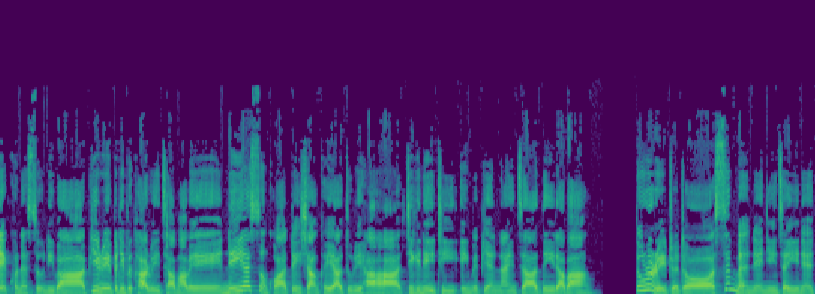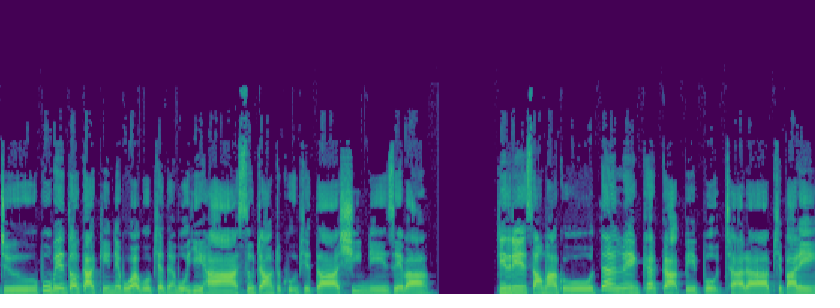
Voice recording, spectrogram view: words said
နှစ်ခုနှစ်စုနီးပါးပြည်တွင်းပဋိပက္ခတွေကြားမှာပဲနေရက်စွန့်ခွာတိမ်းရှောင်ခဲ့ရသူတွေဟာဒီကနေ့အထိအိမ်မပြန်နိုင်ကြသေးတာပါသူတို့တွေအတွက်တော့စစ်မှန်တဲ့ငြိမ်းချမ်းရေးနဲ့အတူပူပင်တော့ကကင်းတဲ့ဘဝကိုဖျက်ဆီးမှုအရေးဟာဆူတောင်းတစ်ခုအဖြစ်သာရှိနေစေပါဒီသတင်းဆောင်မကိုတန်လွင်ခက်ကပေးပို့ထားတာဖြစ်ပါတယ်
